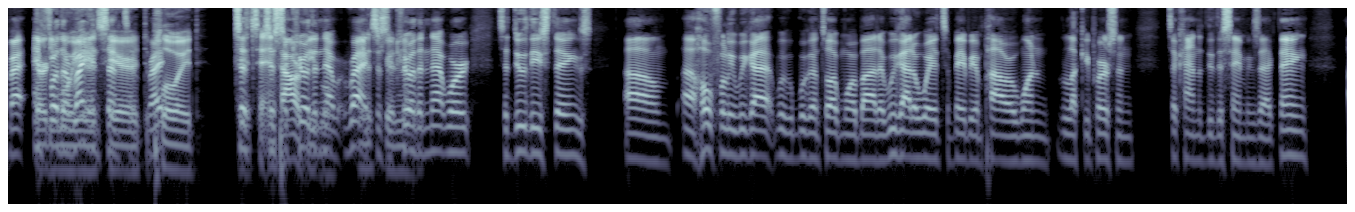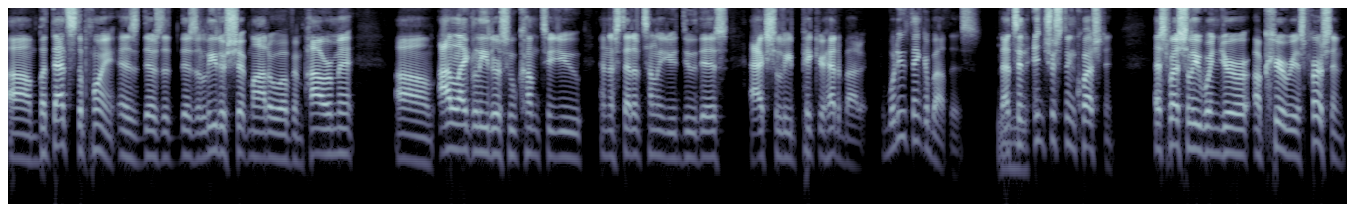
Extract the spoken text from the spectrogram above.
Right. And 30 for the right units here incentive, right? deployed. to, to to secure the network, right? to secure the network, to do these things. Um, uh, hopefully, we got we, we're going to talk more about it. We got a way to maybe empower one lucky person to kind of do the same exact thing. Um, but that's the point: is there's a there's a leadership model of empowerment. Um, I like leaders who come to you and instead of telling you do this, actually pick your head about it. What do you think about this? That's an interesting question, especially when you're a curious person,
